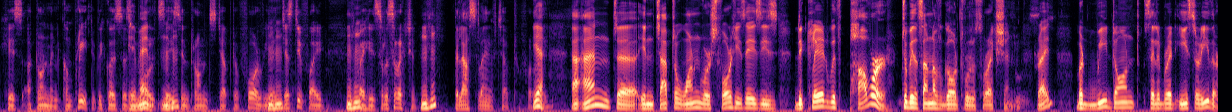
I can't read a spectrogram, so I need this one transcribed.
his atonement complete. Because as Amen. Paul says in Romans chapter 4, we are justified by his resurrection. The last line of chapter 4. Yeah. right? A- And uh, in chapter 1, verse 4, he says he's declared with power to be the Son of God through resurrection, right? But we don't celebrate Easter either,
